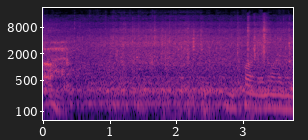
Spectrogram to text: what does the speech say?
อ้ข้อน้อยๆหนึ่ง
